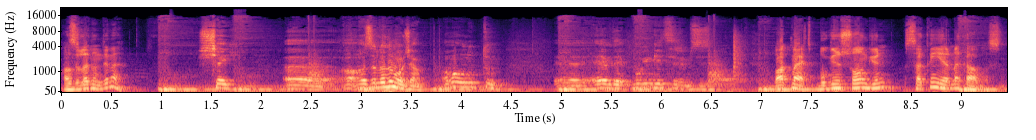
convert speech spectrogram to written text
Hazırladın değil mi? Şey e, ha- hazırladım hocam ama unuttum. E, evde bugün getiririm size. Bak Mert bugün son gün sakın yarına kalmasın.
